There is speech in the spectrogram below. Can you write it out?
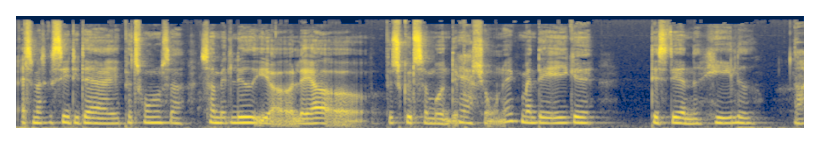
Altså man skal se de der patronuser som et led i at lære at beskytte sig mod en depression. Ja. Ikke? Men det er ikke deciderende helet. Nej.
